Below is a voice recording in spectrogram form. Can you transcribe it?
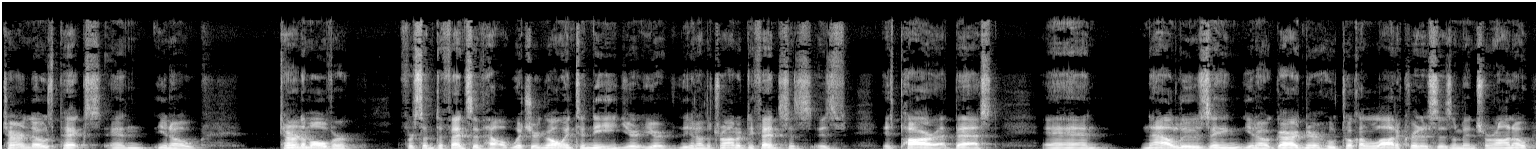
turn those picks and you know turn them over for some defensive help, which you're going to need. You're, you're you know the Toronto defense is is is par at best, and now losing you know Gardiner, who took a lot of criticism in Toronto,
